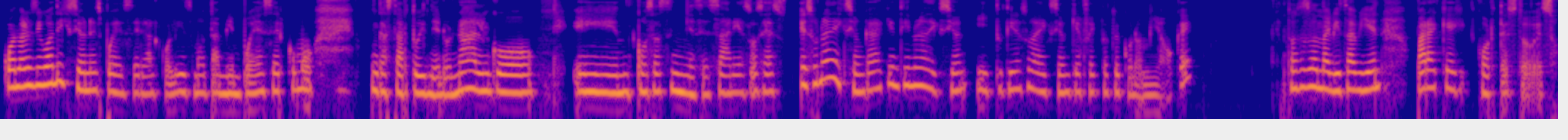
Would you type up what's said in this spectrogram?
Cuando les digo adicciones puede ser alcoholismo, también puede ser como gastar tu dinero en algo, en cosas innecesarias. O sea, es, una adicción. Cada quien tiene una adicción y tú tienes una adicción que afecta a tu economía, ¿ok? Entonces analiza bien para que cortes todo eso.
